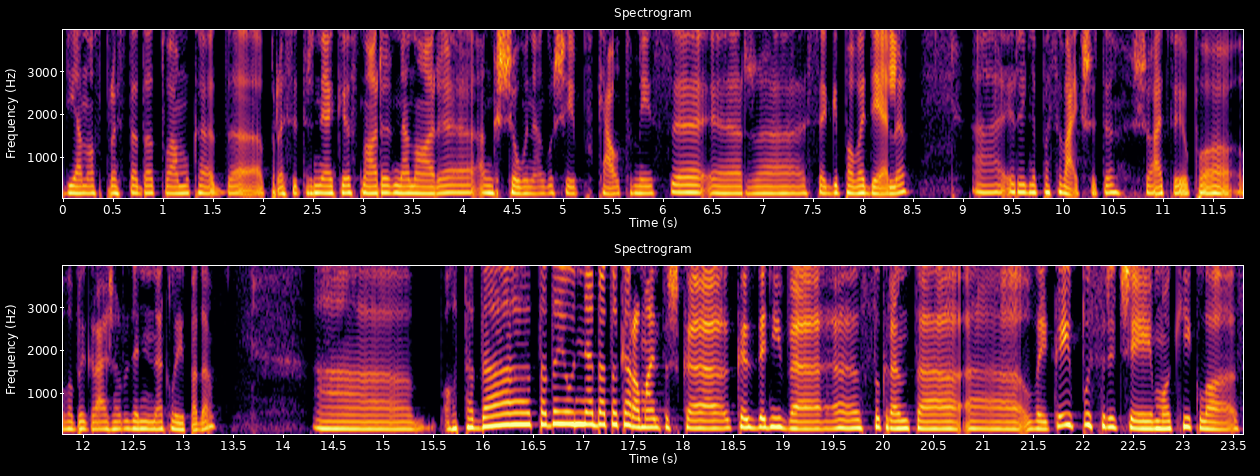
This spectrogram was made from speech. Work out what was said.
dienos prasideda tuom, kad prasitrinėkis nori ir nenori anksčiau negu šiaip keltumėsi ir segi pavadėlį ir eini pasivaikščioti, šiuo atveju po labai gražią rudeninę klaipadą. O tada, tada jau nebe tokia romantiška kasdienybė sukrenta vaikai, pusryčiai, mokyklos,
